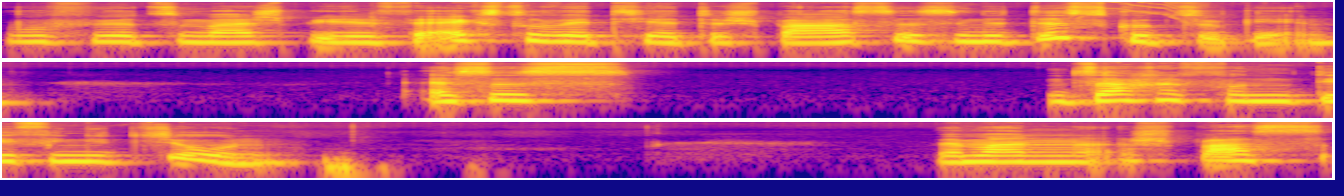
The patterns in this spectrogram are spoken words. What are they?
Wofür zum Beispiel für Extrovertierte Spaß ist, in eine Disco zu gehen. Es ist eine Sache von Definition. Wenn man Spaß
